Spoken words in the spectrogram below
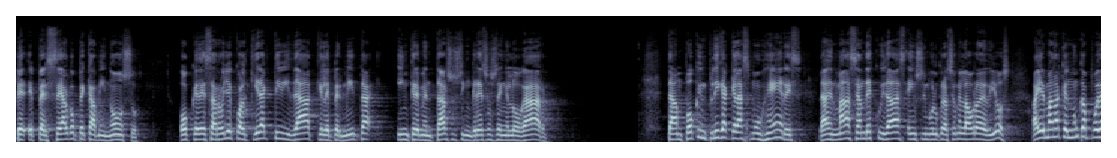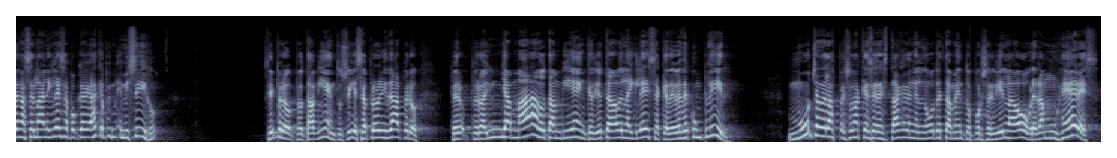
per, per se algo pecaminoso, o que desarrolle cualquier actividad que le permita incrementar sus ingresos en el hogar. Tampoco implica que las mujeres las hermanas sean descuidadas en su involucración en la obra de Dios. Hay hermanas que nunca pueden hacer nada en la iglesia porque, ah, que mis hijos. Sí, pero, pero está bien, tú sí, esa es prioridad, pero, pero, pero hay un llamado también que Dios te ha dado en la iglesia que debes de cumplir. Muchas de las personas que se destacan en el Nuevo Testamento por servir en la obra eran mujeres.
